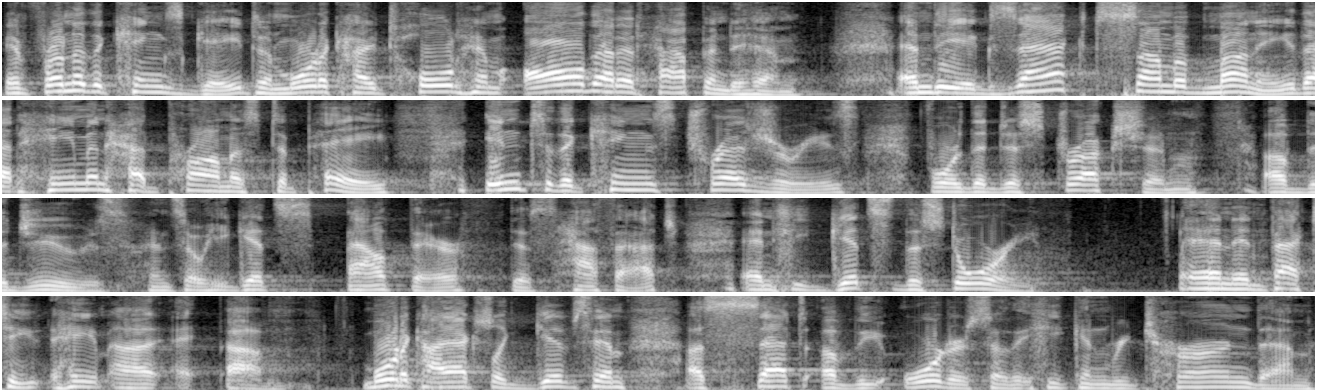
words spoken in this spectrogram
in front of the king's gate, and Mordecai told him all that had happened to him, and the exact sum of money that Haman had promised to pay into the king's treasuries for the destruction of the Jews. And so he gets out there, this Hathach, and he gets the story. And in fact, he, he uh, um, Mordecai actually gives him a set of the orders so that he can return them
